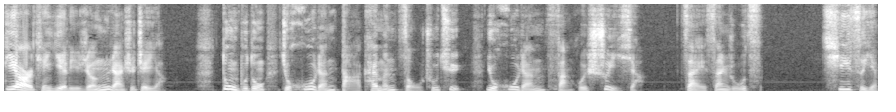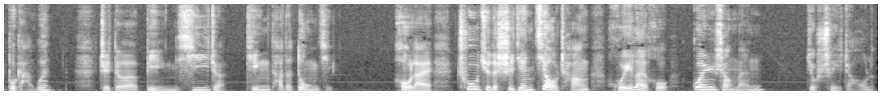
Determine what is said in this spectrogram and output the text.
第二天夜里仍然是这样，动不动就忽然打开门走出去，又忽然返回睡下，再三如此。妻子也不敢问，只得屏息着听他的动静。后来出去的时间较长，回来后关上门就睡着了。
